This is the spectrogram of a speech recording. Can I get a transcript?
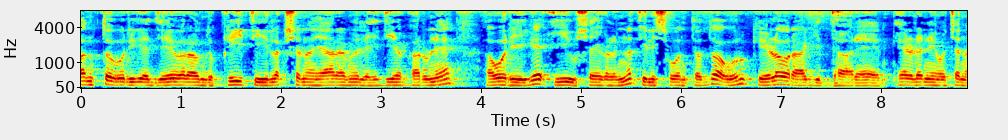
ಅಂಥವರಿಗೆ ದೇವರ ಒಂದು ಪ್ರೀತಿ, ಲಕ್ಷಣ ಯಾರ ಮೇಲೆ ಇದೆಯೋ ಕರುಣೆ, ಅವರಿಗೆ ಈ ವಿಷಯಗಳನ್ನು ತಿಳಿಸುವಂಥದ್ದು ಅವರು ಕೇಳೋರಾಗಿದ್ದಾರೆ. ಎರಡನೇ ವಚನ.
